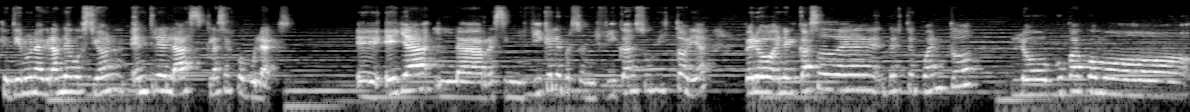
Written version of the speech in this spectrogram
que tiene una gran devoción entre las clases populares. Eh, ella la resignifica y le personifica en sus historias, pero en el caso de, este cuento lo ocupa como,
